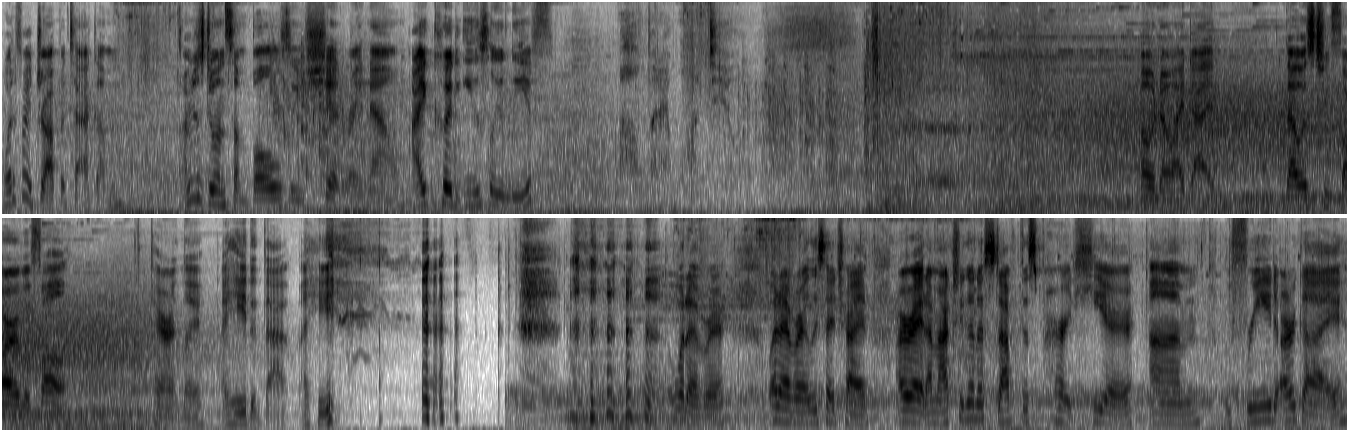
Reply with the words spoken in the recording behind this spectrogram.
What if I drop attack him? I'm just doing some ballsy shit right now. I could easily leave. Oh no, I died. That was too far of a fall. Apparently. I hated that. I hate... Whatever. Whatever, at least I tried. Alright, I'm actually gonna stop this part here. Um, we freed our guy.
